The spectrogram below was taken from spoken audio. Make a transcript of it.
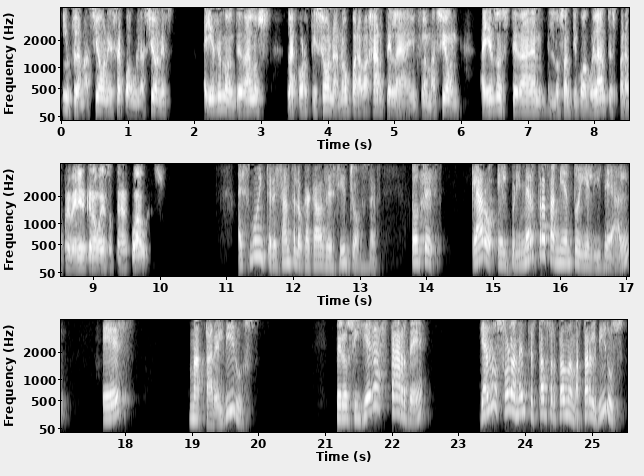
inflamación, esa coagulación. ahí es en donde te dan los, la cortisona, ¿no? Para bajarte la inflamación Ahí es donde te dan los anticoagulantes para prevenir que no vayas a tener coágulos. Es muy interesante lo que acabas de decir, Joseph. Entonces, claro, el primer tratamiento y el ideal es matar el virus. Pero si llegas tarde, ya no solamente están tratando de matar el virus,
